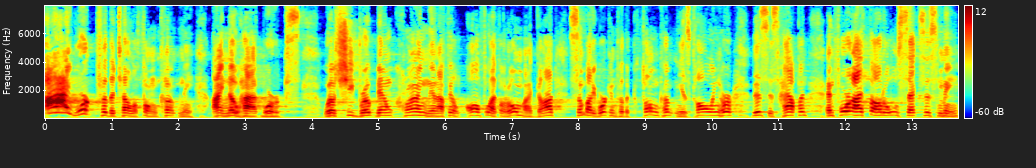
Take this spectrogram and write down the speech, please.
I work for the telephone company. I know how it works. Well, she broke down crying then. I felt awful. I thought, oh my God, somebody working for the phone company is calling her. This has happened. And for I thought, oh, sexist me,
